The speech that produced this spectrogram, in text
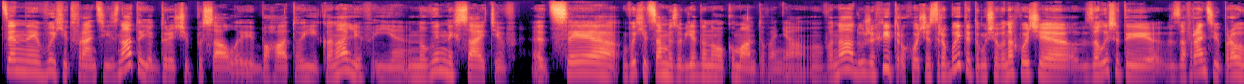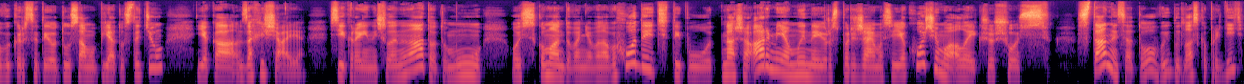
Це не вихід Франції з НАТО, як, до речі, писали багато і каналів, і новинних сайтів. Це вихід саме з об'єднаного командування. Вона дуже хитро хоче зробити, тому що вона хоче залишити за Францію право використати оту саму п'яту статтю, яка захищає всі країни-члени НАТО. Тому ось з командування вона виходить. Типу, наша армія, ми нею розпоряджаємося як хочемо, але якщо щось станеться, то ви, будь ласка, прийдіть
